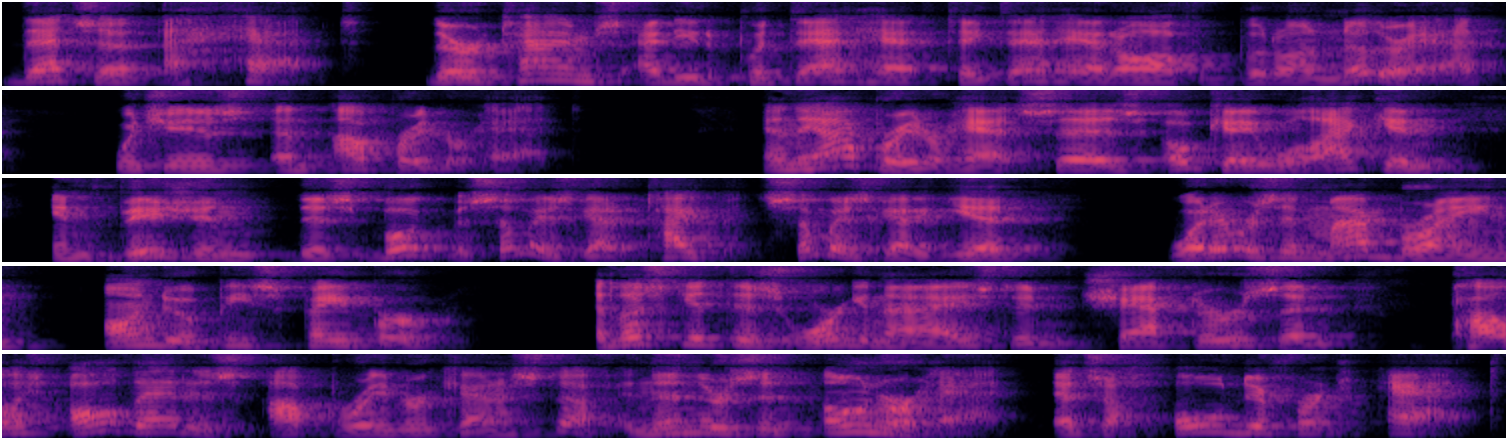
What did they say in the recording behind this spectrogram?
That's a, a hat. There are times I need to put that hat, take that hat off, and put on another hat, which is an operator hat. And the operator hat says, okay, well, I can envision this book, but somebody's got to type it. Somebody's got to get whatever's in my brain onto a piece of paper. And let's get this organized in chapters and polished. All that is operator kind of stuff. And then there's an owner hat. That's a whole different hat.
